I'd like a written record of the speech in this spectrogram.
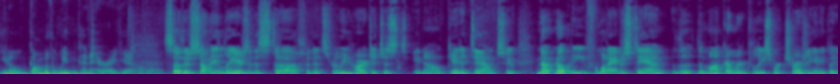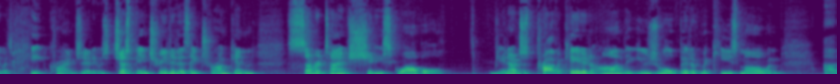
you know, Gone with the Wind kind of era. Yeah, all that. So there's so many layers of this stuff, and it's really hard to just you know get it down to no nobody. From what I understand, the the Montgomery police weren't charging anybody with hate crimes yet. It was just being treated as a drunken summertime shitty squabble. You know, just provocated on the usual bit of machismo and uh,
